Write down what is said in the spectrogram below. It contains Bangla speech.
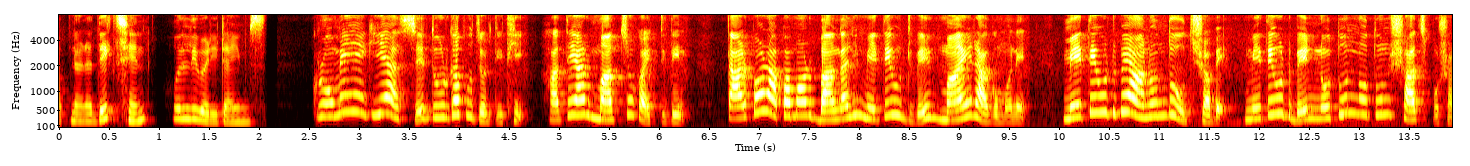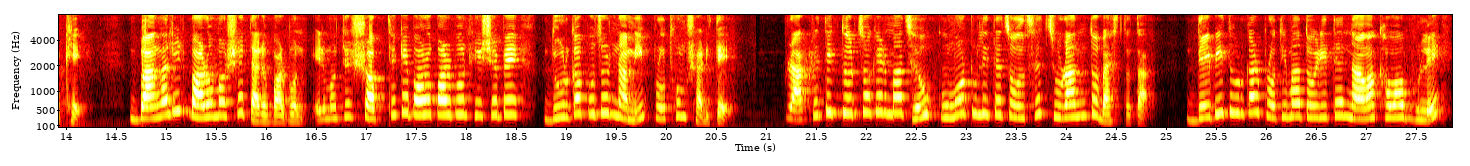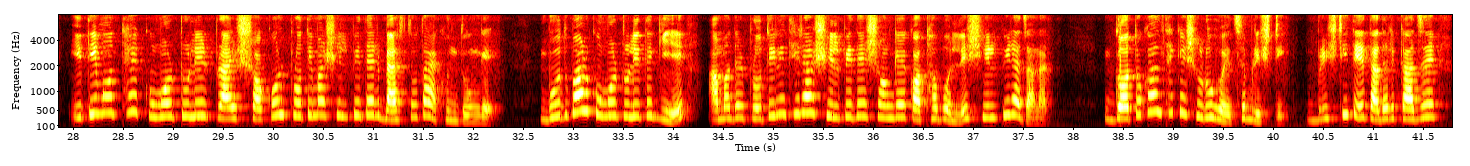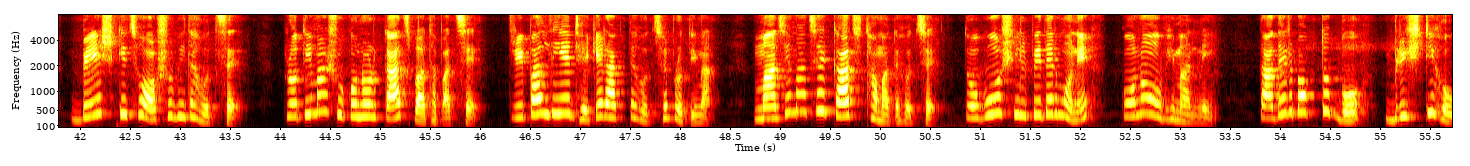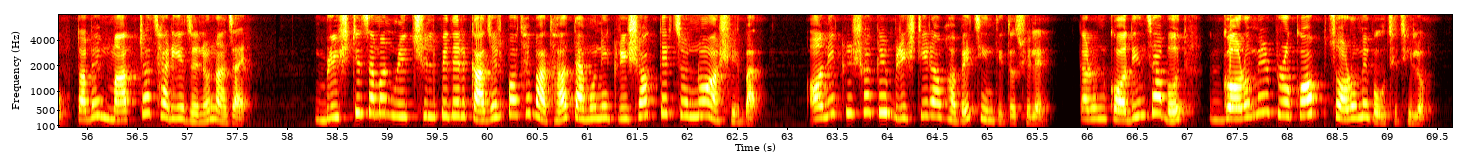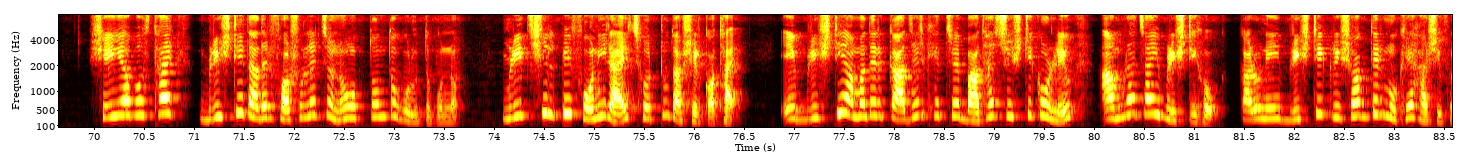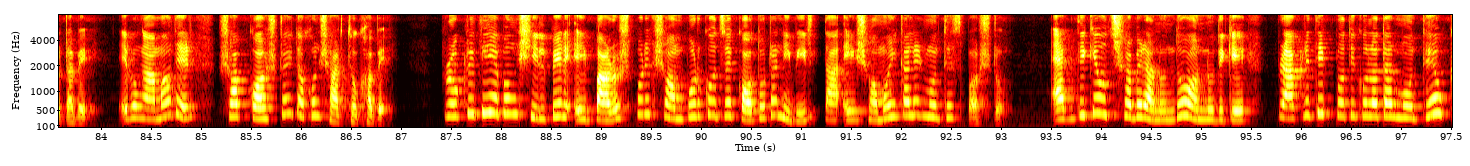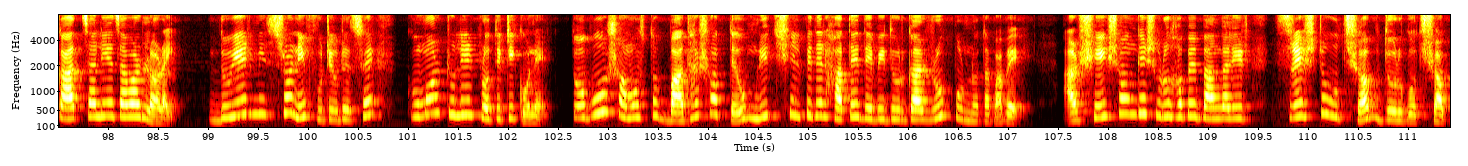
আপনারা দেখছেন হলদিবাড়ি টাইমস। ক্রমে এগিয়ে আসছে দুর্গাপুজোর তিথি, হাতে আর মাত্র কয়েকটি দিন। তারপর আপামর বাঙালি মেতে উঠবে মায়ের আগমনে। মেতে উঠবে আনন্দ উৎসবে, মেতে উঠবে নতুন নতুন সাজ পোশাকে। বাঙালির বারো মাসে তেরো পার্বণ, এর মধ্যে সবথেকে বড় পার্বণ হিসেবে দুর্গাপুজোর নামই প্রথম সারিতে। প্রাকৃতিক দুর্যোগের মাঝেও কুমোরটুলিতে চলছে চূড়ান্ত ব্যস্ততা। দেবী দুর্গার প্রতিমা তৈরিতে নাওয়া খাওয়া ভুলে ইতিমধ্যে কুমোরটুলির প্রায় সকল প্রতিমা শিল্পীদের ব্যস্ততা এখন তুঙ্গে। বুধবার কুমোরটুলিতে গিয়ে আমাদের প্রতিনিধিরা শিল্পীদের সঙ্গে কথা বললে শিল্পীরা জানান, গতকাল থেকে শুরু হয়েছে বৃষ্টি। বৃষ্টিতে তাদের কাজে বেশ কিছু অসুবিধা হচ্ছে। প্রতিমা শুকোনোর কাজ বাধা পাচ্ছে। ত্রিপাল দিয়ে ঢেকে রাখতে হচ্ছে প্রতিমা। মাঝে মাঝে কাজ থামাতে হচ্ছে। তবুও শিল্পীদের মনে কোনো অভিমান নেই। তাদের বক্তব্য, বৃষ্টি হোক, তবে মাত্রা ছাড়িয়ে যেন না যায়। বৃষ্টি যেমন মৃৎশিল্পীদের কাজের পথে বাধা, তেমনি কৃষকদের জন্য আশীর্বাদ। অনেক কৃষকই বৃষ্টির অভাবে চিন্তিত ছিলেন, কারণ কদিন যাবৎ গরমের প্রকোপ চরমে পৌঁছেছিল। সেই অবস্থায় বৃষ্টি তাদের ফসলের জন্য অত্যন্ত গুরুত্বপূর্ণ। মৃৎশিল্পী ফণি রায় ছোট্টু দাসের কথায় এই বৃষ্টি আমাদের কাজের ক্ষেত্রে বাধা সৃষ্টি করলেও আমরা চাই বৃষ্টি হোক, কারণ এই বৃষ্টি কৃষকদের মুখে হাসি ফোটাবে এবং আমাদের সব কষ্টই তখন সার্থক হবে। প্রকৃতি এবং শিল্পের এই পারস্পরিক সম্পর্ক যে কতটা নিবিড় তা এই সময়কালের মধ্যে স্পষ্ট। একদিকে উৎসবের আনন্দ, অন্যদিকে প্রাকৃতিক প্রতিকূলতার মধ্যেও কাজ চালিয়ে যাওয়ার লড়াই। দুইয়ের মিশ্রণে ফুটে উঠেছে কুমোরটুলির প্রতিটি কোণে। তবুও সমস্ত বাধা সত্ত্বেও মৃৎশিল্পীদের হাতে দেবী দুর্গার রূপ পূর্ণতা পাবে। আর সেই সঙ্গে শুরু হবে বাঙালির শ্রেষ্ঠ উৎসব দুর্গোৎসব।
